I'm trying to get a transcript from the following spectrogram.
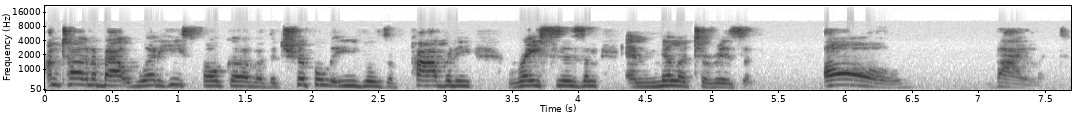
I'm talking about what he spoke of of the triple evils of poverty, racism, and militarism, all violent.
